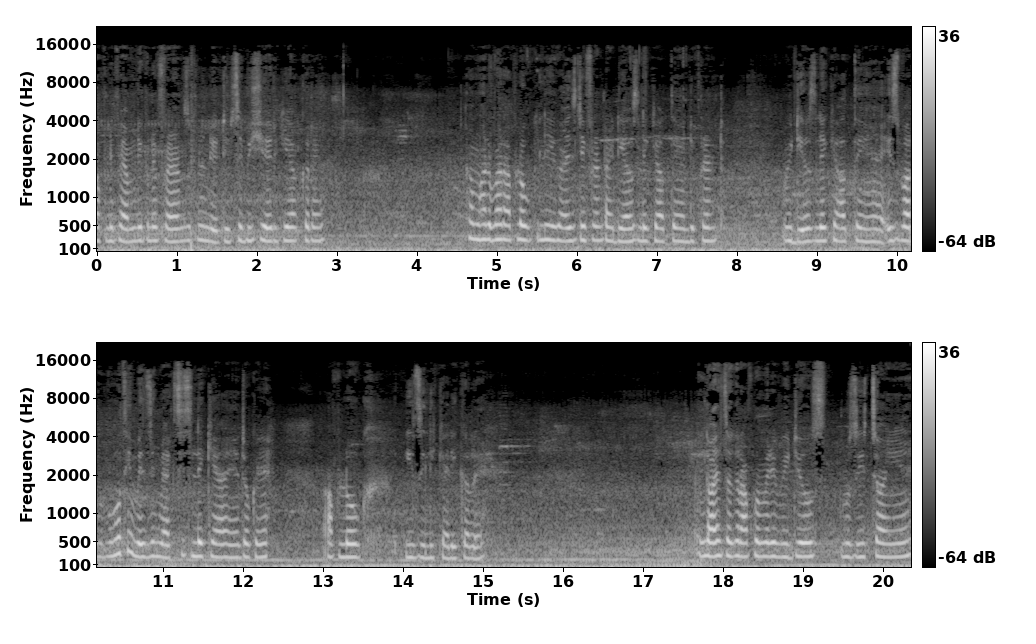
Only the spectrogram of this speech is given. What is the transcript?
अपनी फैमिली अपने फ्रेंड्स अपने रिलेटिव से भी शेयर किया करें। हम हर बार आप लोगों के लिए गाइस डिफरेंट आइडियाज़ लेके आते हैं डिफरेंट वीडियोस लेके आते हैं। इस बार बहुत ही अमेजिंग मैक्सीज लेके आए हैं जो कि आप लोग इजीली कैरी करें। गाइस अगर आपको मेरे वीडियोस मज़ीद चाहिए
